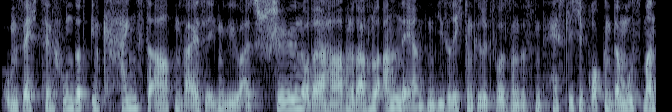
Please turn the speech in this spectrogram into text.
um 1600 in keinster Art und Weise irgendwie als schön oder erhaben oder auch nur annähernd in diese Richtung gerückt wurde, sondern das sind hässliche Brocken, da muss man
